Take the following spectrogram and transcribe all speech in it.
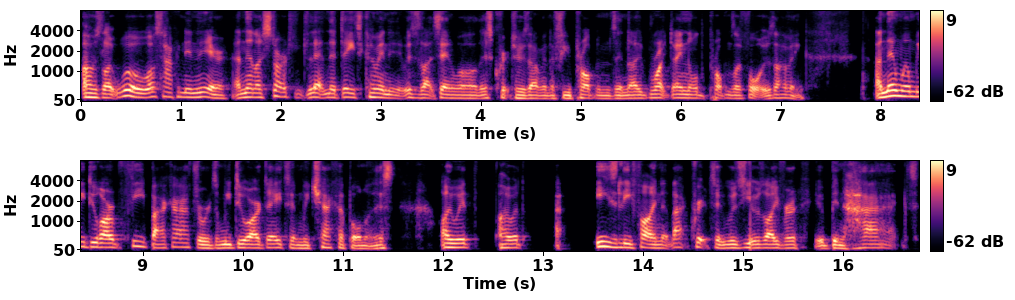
I was like, whoa, what's happening here? And then I started letting the data come in, and it was like saying, well, this crypto is having a few problems. And I write down all the problems I thought it was having. And then when we do our feedback afterwards and we do our data and we check up on this, I would I would uh, easily find that that crypto was was either it had been hacked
